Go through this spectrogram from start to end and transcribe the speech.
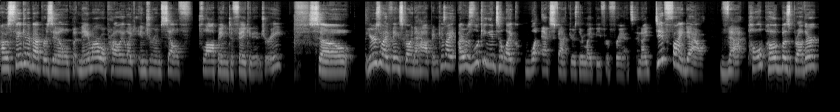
I was thinking about Brazil, but Neymar will probably like injure himself flopping to fake an injury. So here's what I think is going to happen because I, I was looking into like what X factors there might be for France, and I did find out that Paul Pogba's brother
